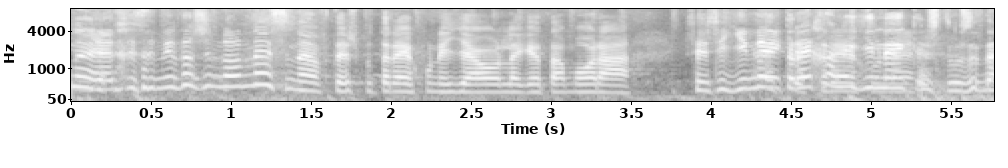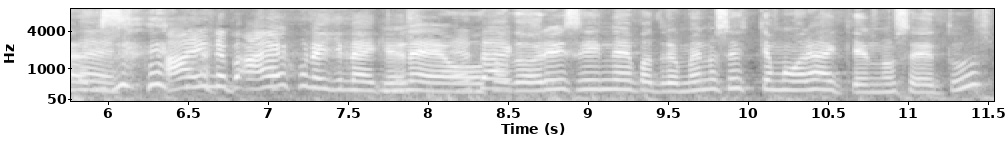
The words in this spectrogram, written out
ναι. Γιατί συνήθως οι νονές είναι αυτές που τρέχουν για όλα για τα μωρά. Ξέρεις, οι γυναίκες Ε, τρέχανε οι τρέχουνε. γυναίκες τους, εντάξει. Ναι. Α, είναι, α, έχουν γυναίκες. ναι, ο Θοδωρής είναι παντρεμένος, έχει και μωράκι ενός έτους.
